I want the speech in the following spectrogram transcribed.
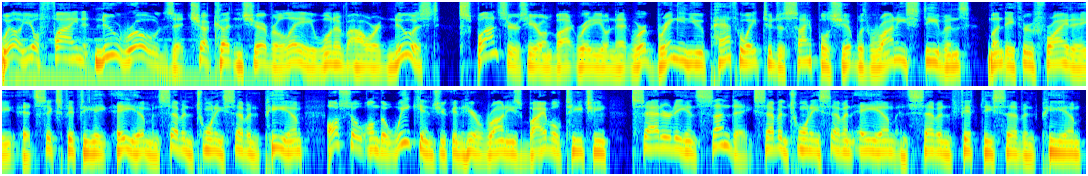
Well, you'll find new roads at Chuck Hutton Chevrolet, one of our newest sponsors here on Bott Radio Network, bringing you Pathway to Discipleship with Ronnie Stevens Monday through Friday at 6:58 a.m. and 7:27 p.m. Also on the weekends, you can hear Ronnie's Bible teaching Saturday and Sunday, 7:27 a.m. and 7:57 p.m.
